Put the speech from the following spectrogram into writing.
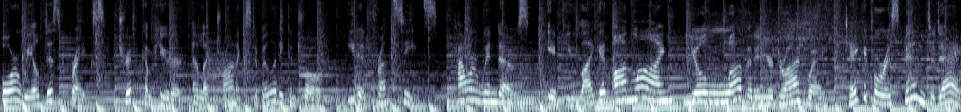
four-wheel disc brakes, trip computer, electronic stability control, heated front seats, power windows. If you like it online, you'll love it in your driveway. Take it for a spin today.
